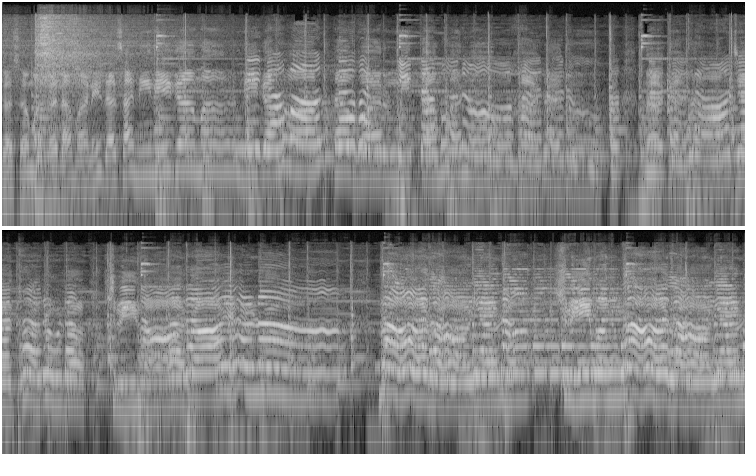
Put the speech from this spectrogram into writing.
ಗಸಮಗದ ಮನಿದ ಸನಿ ನಿಗಮ ನಿಗಮಾಂತ ವರ್ಣಿತ ಮನೋಹರ ರೂಪ ನಗರಾಜಧರುಡ ಶ್ರೀನಾರಾಯಣ ನಾರಾಯಣ ಶ್ರೀಮನ್ನಾರಾಯಣ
